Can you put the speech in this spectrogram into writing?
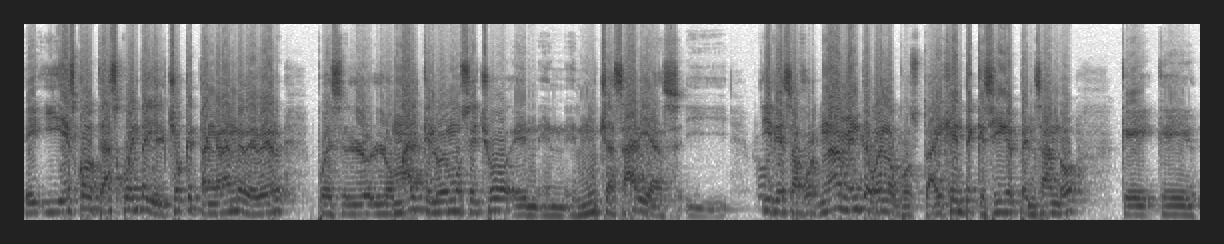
eh, y es cuando te das cuenta y el choque tan grande de ver pues lo, lo mal que lo hemos hecho en, en, en muchas áreas y, y, desafortunadamente, bueno, pues hay gente que sigue pensando que, que,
